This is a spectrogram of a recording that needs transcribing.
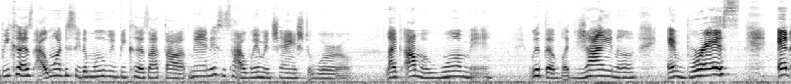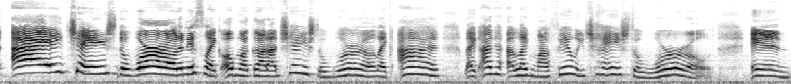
because I wanted to see the movie because I thought, man, this is how women change the world. Like I'm a woman with a vagina and breasts and I changed the world. And it's like oh my god I changed the world. Like I like I like my family changed the world. And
